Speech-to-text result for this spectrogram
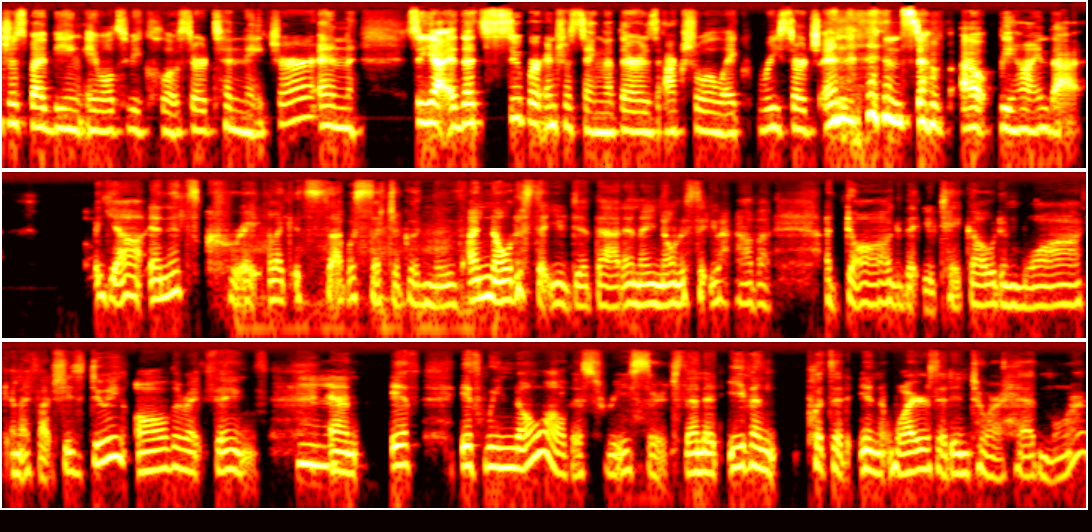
just by being able to be closer to nature. And so yeah that's super interesting that there's actual like research and, and stuff out behind that. Yeah and it's great like it's that was such a good move. I noticed that you did that and i noticed that you have a, a dog that you take out and walk and i thought she's doing all the right things. Mm-hmm. and if if we know all this research then it even puts it in wires it into our head more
